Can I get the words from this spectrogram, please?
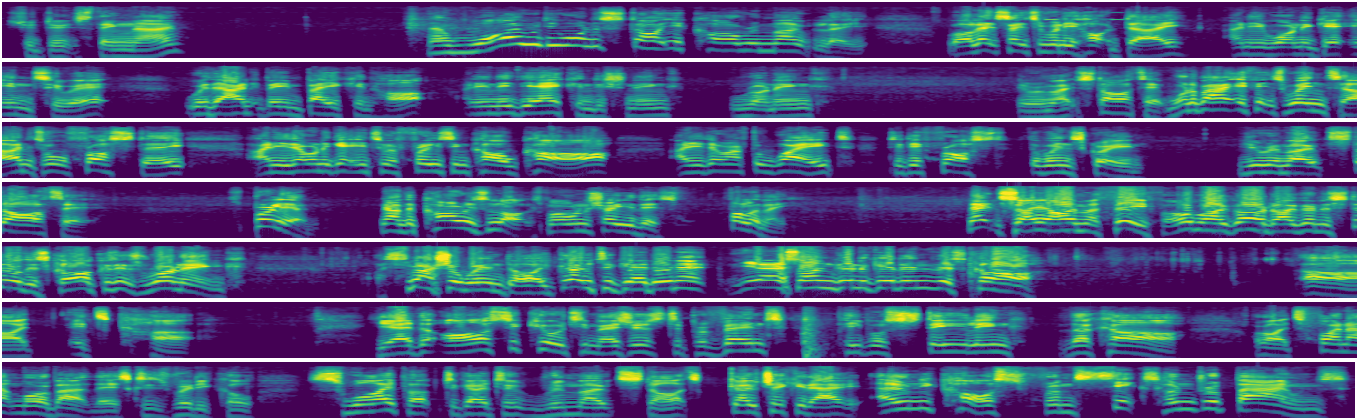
Should do its thing now. Now, why would you want to start your car remotely? Well, let's say it's a really hot day and you want to get into it without it being baking hot and you need the air conditioning running, your remote start it. What about if it's winter and it's all frosty and you don't want to get into a freezing cold car and you don't have to wait to defrost the windscreen? Your remote start it. It's brilliant. Now the car is locked, but I want to show you this. Follow me. Let's say I'm a thief. Oh my God, I'm going to steal this car because it's running. I smash a window, I go to get in it. Yes, I'm going to get in this car. Ah, oh, it's cut. Yeah, there are security measures to prevent people stealing the car. All right, to find out more about this, because it's really cool, swipe up to go to remote starts. Go check it out. It only costs from £600.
